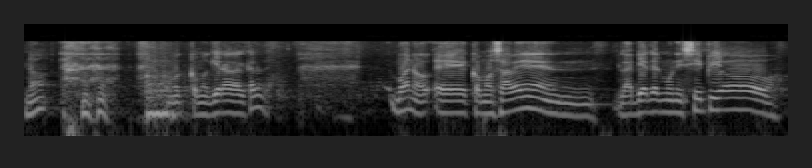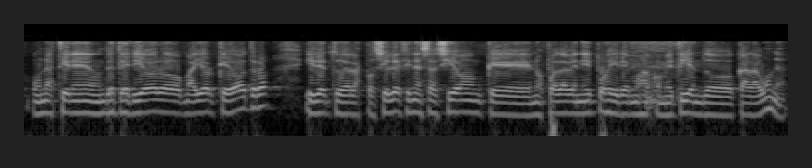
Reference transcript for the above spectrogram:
¿No? como, quiera el alcalde. Bueno, eh, como saben, las vías del municipio, unas tienen un deterioro mayor que otros y dentro de las posibles financiación que nos pueda venir, pues iremos acometiendo cada una.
